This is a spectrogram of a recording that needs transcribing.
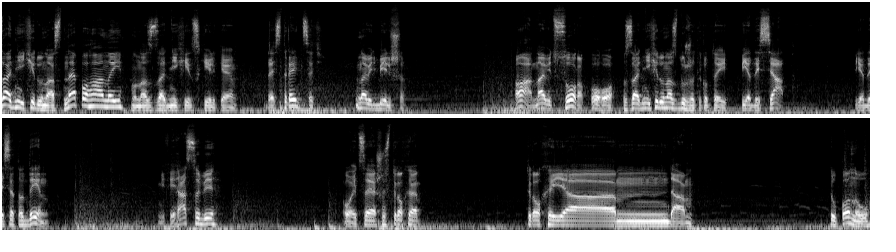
Задній хід у нас непоганий. У нас задній хід скільки? Десь 30, навіть більше. А, навіть 40. Ого, задній хід у нас дуже крутий. 50. 51. Ніфіга собі. Ой, це щось трохи. Трохи я. м, Да. Тупонув.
